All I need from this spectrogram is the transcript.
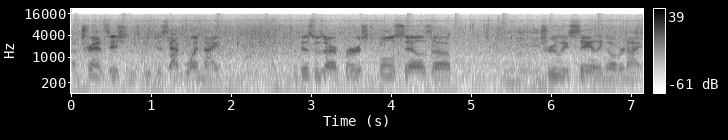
on transitions. We've just had one night, but this was our first full sails up, truly sailing overnight.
